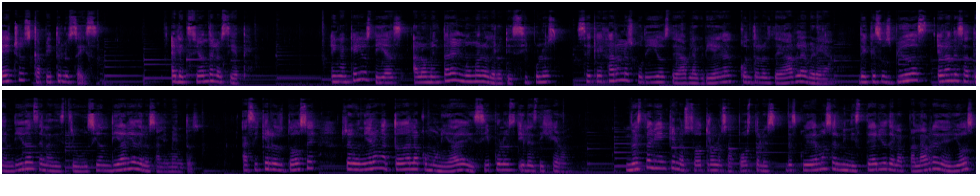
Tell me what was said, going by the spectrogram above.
Hechos capítulo 6 Elección de los siete En aquellos días, al aumentar el número de los discípulos, se quejaron los judíos de habla griega contra los de habla hebrea de que sus viudas eran desatendidas en la distribución diaria de los alimentos. Así que los doce reunieron a toda la comunidad de discípulos y les dijeron, No está bien que nosotros los apóstoles descuidemos el ministerio de la palabra de Dios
